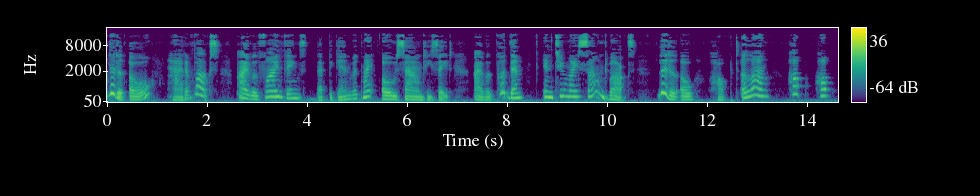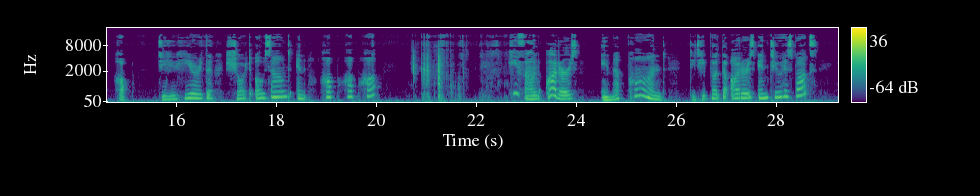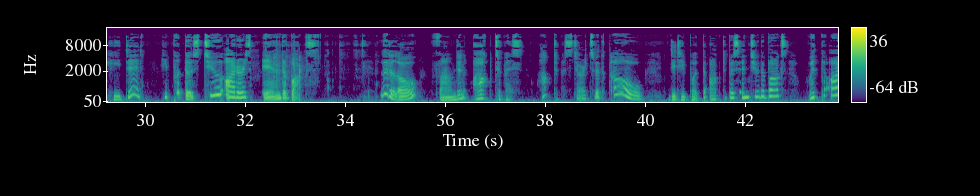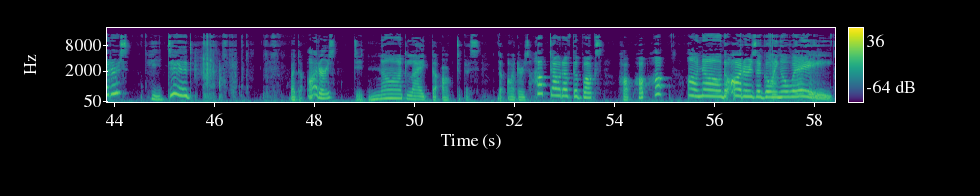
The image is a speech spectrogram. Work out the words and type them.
Little O had a box. I will find things that begin with my O sound, he said. I will put them into my sound box. Little O hopped along. Hop, hop, hop. Do you hear the short O sound in hop, hop, hop? He found otters in a pond. Did he put the otters into his box? He did. He put those two otters in the box. Little O found an octopus. Octopus starts with O. Did he put the octopus into the box with the otters? He did. But the otters did not like the octopus. The otters hopped out of the box. Hop, hop, hop. Oh no, the otters are going away.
